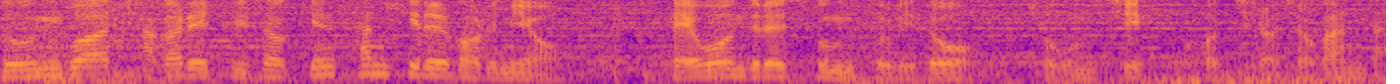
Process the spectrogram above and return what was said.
논과 자갈에 뒤섞인 산길을 걸으며 대원들의 숨소리도 조금씩 거칠어져 간다.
